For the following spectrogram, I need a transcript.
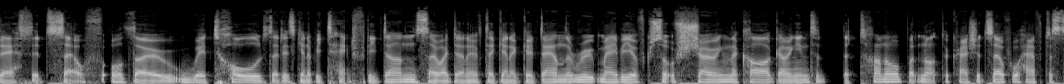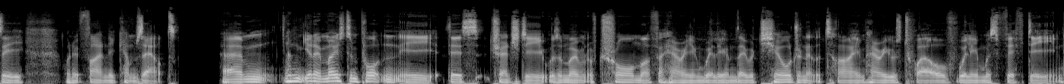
death itself, although we're told that it's going to be tactfully done. So I don't know if they're going to go down the route maybe of sort of showing the car going into the tunnel, but not the crash itself. We'll have to see when it finally comes out. Um, and, you know, most importantly, this tragedy was a moment of trauma for Harry and William. They were children at the time. Harry was 12, William was 15.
